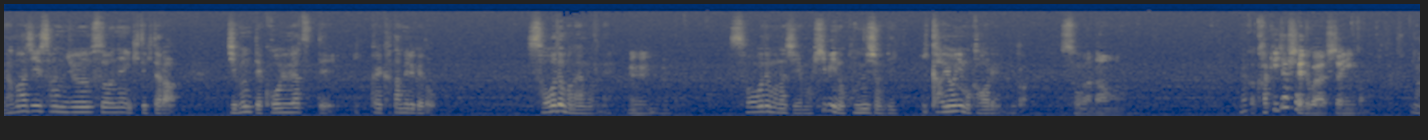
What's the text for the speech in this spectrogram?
なんか生地三十数年生きてきたら自分ってこういうやつって一回固めるけどそうでもないもんね。うんそうでもなしもう日々のコンディションでいいかようにも変わるやん。なんか。そうやな。なんか書き出したりとかしたらいいんかな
